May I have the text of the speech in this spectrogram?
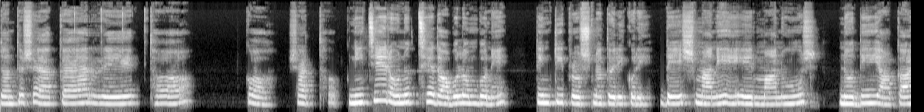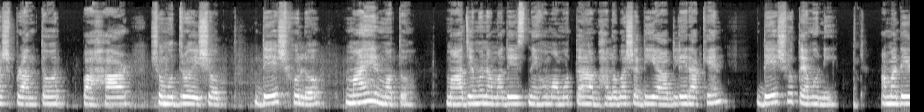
দন্তস আকার রে থ ক। সার্থক। নিচের অনুচ্ছেদ অবলম্বনে তিনটি প্রশ্ন তৈরি করি। দেশ মানে এর মানুষ, নদী, আকাশ, প্রান্তর পাহাড়, সমুদ্র এসব। দেশ হলো মায়ের মতো। মা যেমন আমাদের স্নেহ, মমতা, ভালোবাসা দিয়ে আগলে রাখেন, দেশও তেমনই আমাদের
